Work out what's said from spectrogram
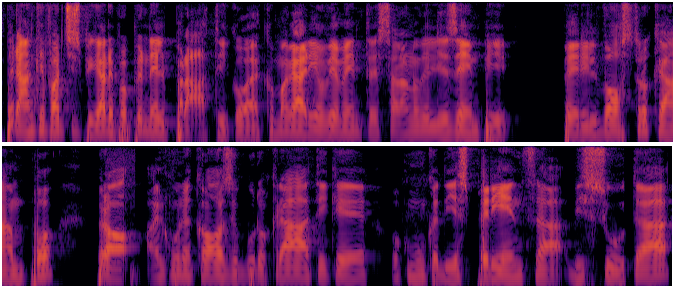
per anche farci spiegare proprio nel pratico, ecco, magari ovviamente saranno degli esempi per il vostro campo, però alcune cose burocratiche o comunque di esperienza vissuta,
